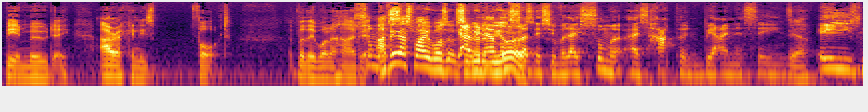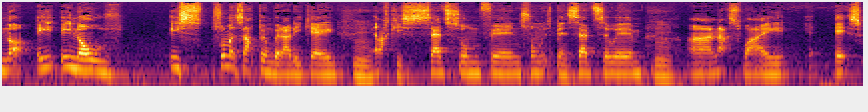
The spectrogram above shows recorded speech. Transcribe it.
being moody. I reckon he's fucked, but they want to hide it. I think that's why he wasn't so Gary good at the Euros. said this the other day. Something has happened behind the scenes. Yeah. He's not. He, he knows. He's something's happened with Harry Kane. Mm. Like he said something. Something's been said to him, Mm. and that's why it's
